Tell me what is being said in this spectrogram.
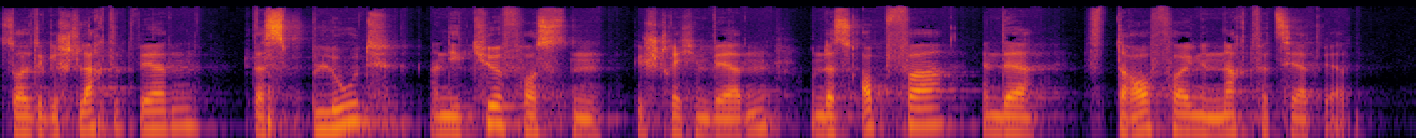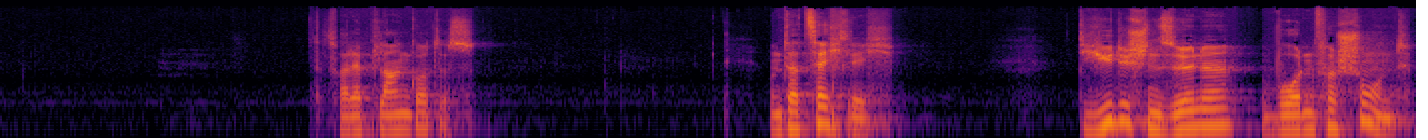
sollte geschlachtet werden, das Blut an die Türpfosten gestrichen werden und das Opfer in der darauffolgenden Nacht verzehrt werden. Das war der Plan Gottes. Und tatsächlich, die jüdischen Söhne wurden verschont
